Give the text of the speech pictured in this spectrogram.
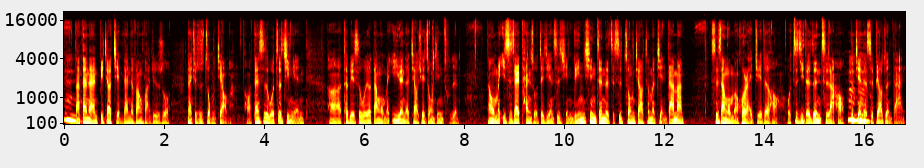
嗯。那当然比较简单的方法就是说，那就是宗教嘛。好、哦，但是我这几年啊、呃，特别是我又当我们医院的教学中心主任。那我们一直在探索这件事情，灵性真的只是宗教这么简单吗？事实上，我们后来觉得哈，我自己的认知啦哈，不见得是标准答案。嗯、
